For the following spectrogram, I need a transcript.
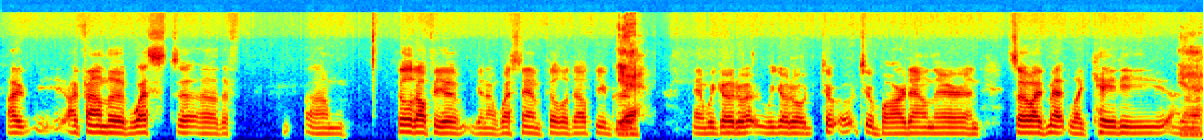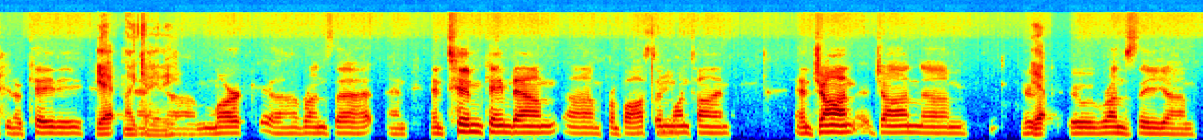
I I found the West uh, the um, Philadelphia, you know, West Ham Philadelphia group. Yeah. And we go to we go to to, to a bar down there, and so I've met like Katie. I Yeah. you know Katie. Yeah, no, and, Katie. uh, Mark uh, runs that, and and Tim came down um, from Boston Brilliant. one time, and John John um, who, Yep. who runs the um,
